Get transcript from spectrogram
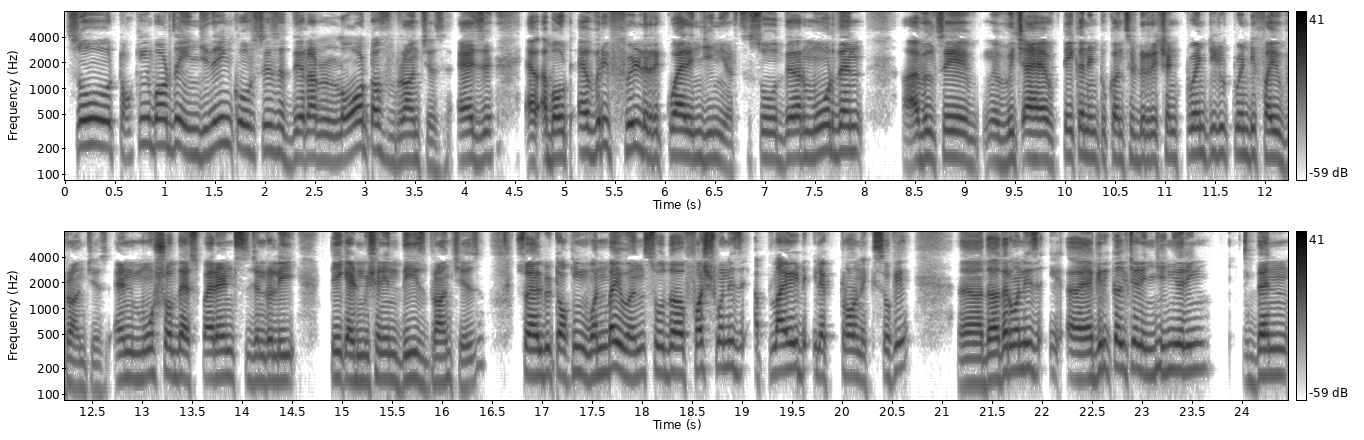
So talking about the engineering courses, there are a lot of branches as uh, about every field require engineers. So there are more than I will say which I have taken into consideration 20 to 25 branches and most of the aspirants generally take admission in these branches. So I will be talking one by one. So the first one is applied electronics okay. Uh, the other one is uh, agriculture engineering then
